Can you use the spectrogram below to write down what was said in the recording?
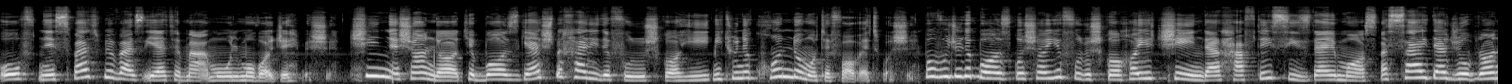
افت نسبت به وضعیت معمول مواجه بشه. چین نشان داد که بازگشت به خرید فروشگاهی می‌تونه کند و متفاوت باشه. با وجود بازگشایی فروشگاه های چین در هفته 13 مارس و سعی در جبران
